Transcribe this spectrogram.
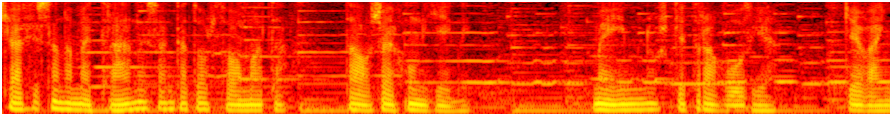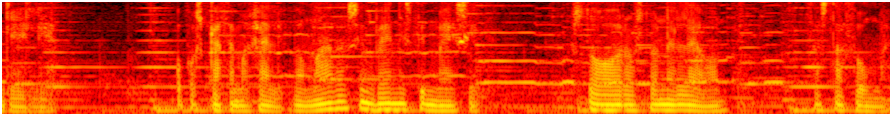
Και άρχισαν να μετράνε σαν κατορθώματα τα όσα έχουν γίνει με ύμνους και τραγούδια και Ευαγγέλια. Όπως κάθε μεγάλη εβδομάδα συμβαίνει στη μέση, στο όρος των ελαιών. Θα σταθούμε.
